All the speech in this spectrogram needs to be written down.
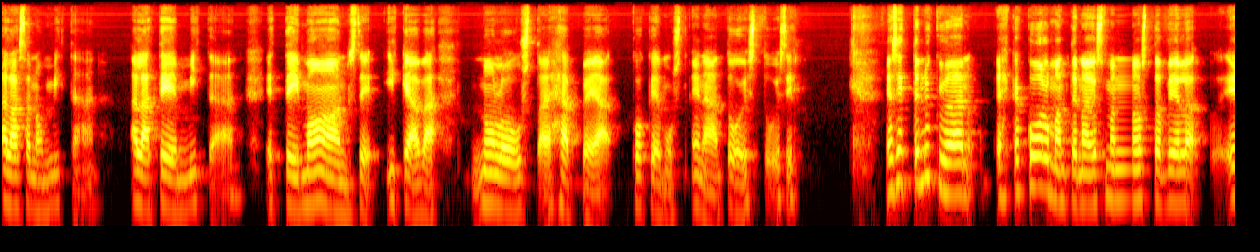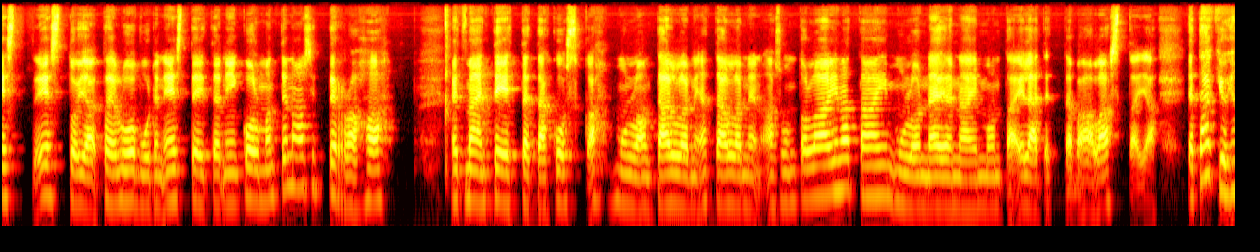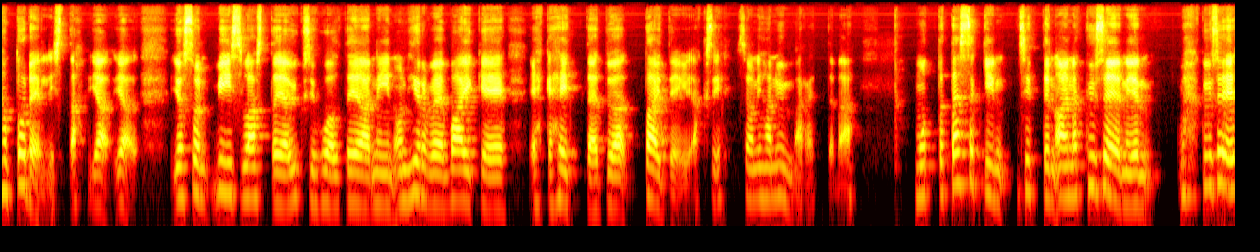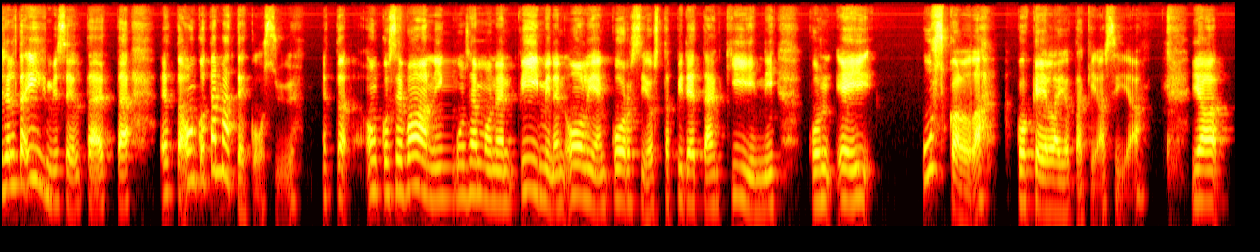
älä sano mitään, älä tee mitään, ettei maan se ikävä nolous tai häpeä kokemus enää toistuisi. Ja sitten nykyään ehkä kolmantena, jos mä nostan vielä estoja tai luovuuden esteitä, niin kolmantena on sitten raha. Että mä en tee tätä, koska mulla on tällainen ja tällainen asuntolaina tai mulla on näin ja näin monta elätettävää lasta. Ja, ja tämäkin on ihan todellista. Ja, ja jos on viisi lasta ja yksi huoltaja, niin on hirveän vaikea ehkä heittäytyä taiteilijaksi. Se on ihan ymmärrettävää. Mutta tässäkin sitten aina kyseinen kyseiseltä ihmiseltä, että, että onko tämä tekosyy, että onko se vaan niin kuin semmoinen viimeinen oljen korsi, josta pidetään kiinni, kun ei uskalla kokeilla jotakin asiaa. Ja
